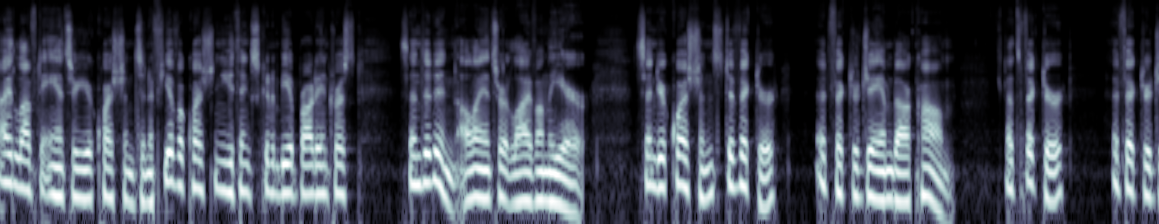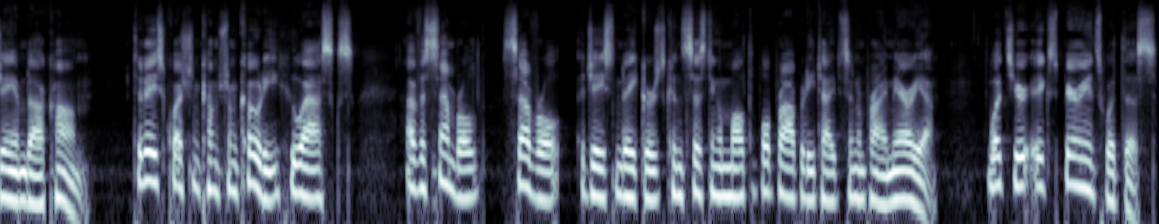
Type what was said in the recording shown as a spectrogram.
I love to answer your questions, and if you have a question you think is going to be of broad interest, send it in. I'll answer it live on the air. Send your questions to Victor at victorjm.com. That's Victor at victorjm.com. Today's question comes from Cody, who asks I've assembled several adjacent acres consisting of multiple property types in a prime area. What's your experience with this?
